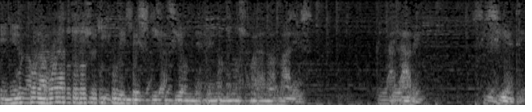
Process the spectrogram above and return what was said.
En él colabora todo su equipo de investigación de fenómenos paranormales. Clave 7.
